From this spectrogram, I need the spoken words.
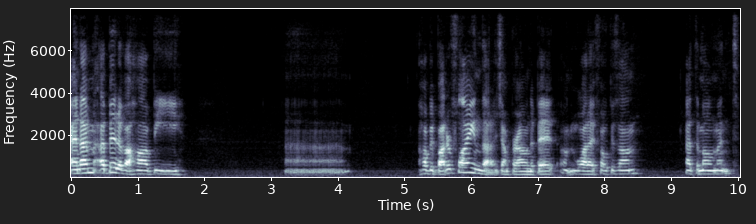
and I'm a bit of a hobby uh, hobby butterfly in that I jump around a bit on what I focus on at the moment.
